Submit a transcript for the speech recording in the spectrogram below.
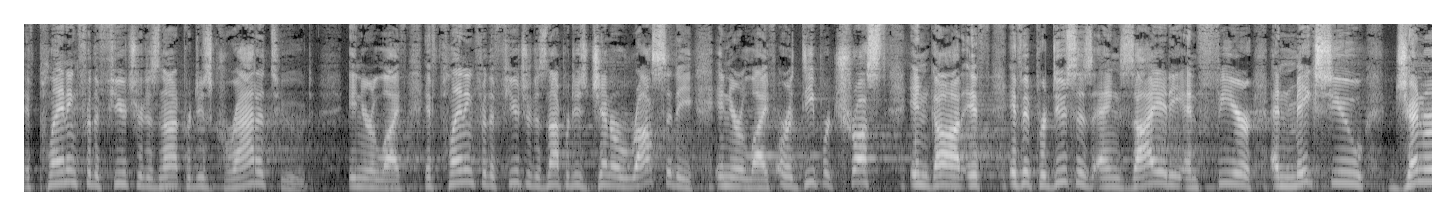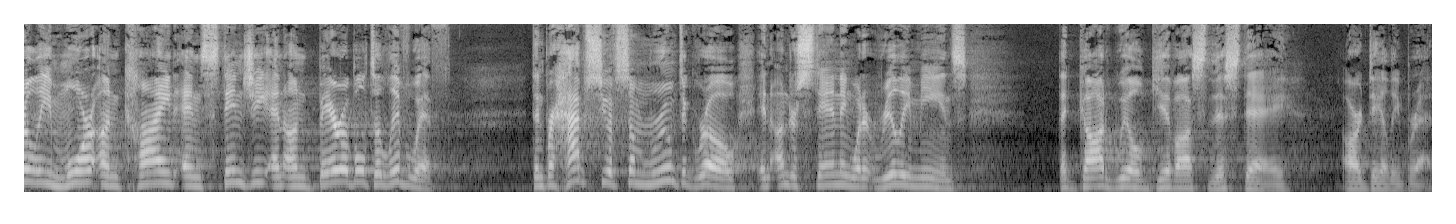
if planning for the future does not produce gratitude in your life, if planning for the future does not produce generosity in your life or a deeper trust in God, if, if it produces anxiety and fear and makes you generally more unkind and stingy and unbearable to live with, then perhaps you have some room to grow in understanding what it really means that God will give us this day our daily bread.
